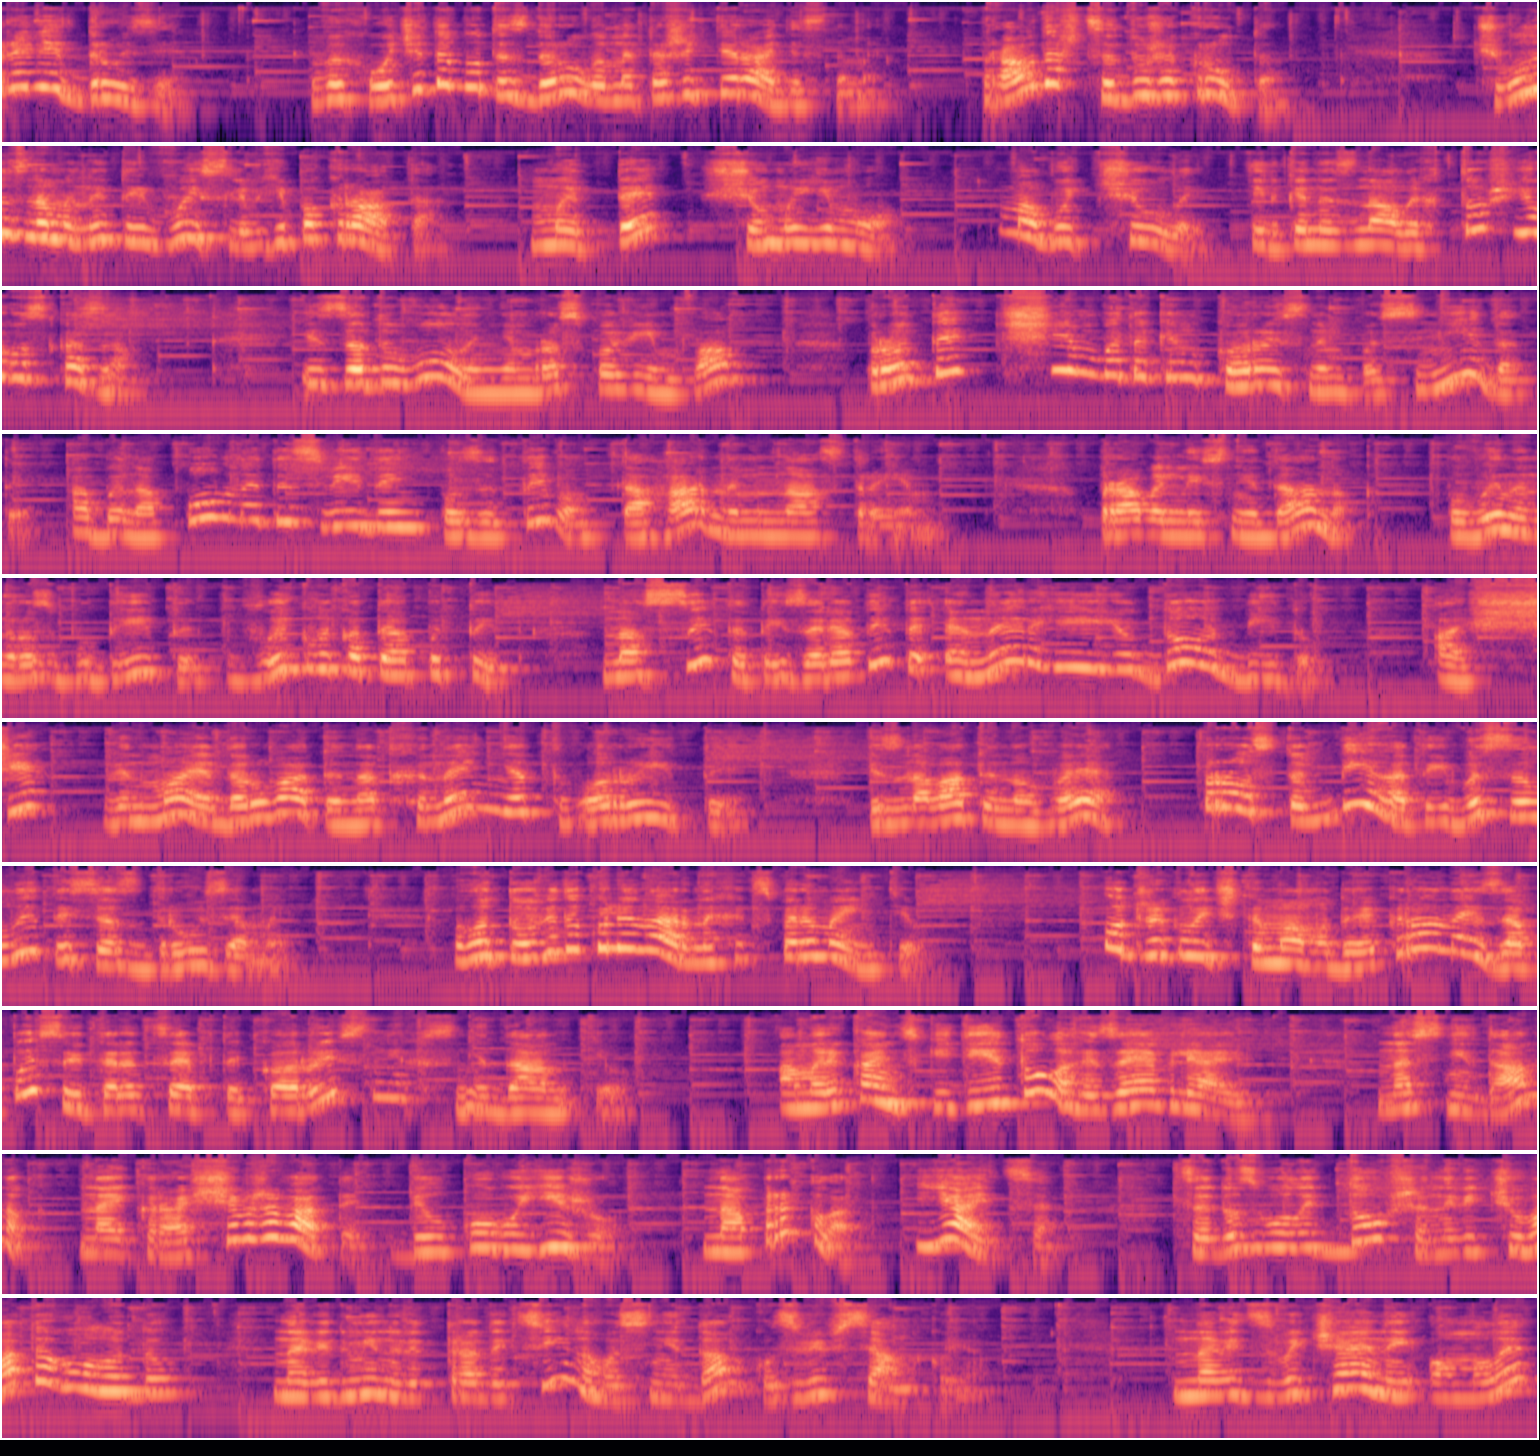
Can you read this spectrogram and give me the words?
Привіт, друзі! Ви хочете бути здоровими та життєрадісними? Правда ж це дуже круто? Чули знаменитий вислів Гіппократа Ми те, що ми їмо. Мабуть, чули, тільки не знали, хто ж його сказав. Із задоволенням розповім вам про те, чим би таким корисним поснідати, аби наповнити свій день позитивом та гарним настроєм. Правильний сніданок повинен розбудити, викликати апетит, наситити й зарядити енергією до обіду. А ще він має дарувати натхнення творити, пізнавати нове, просто бігати й веселитися з друзями. Готові до кулінарних експериментів? Отже, кличте маму до екрана і записуйте рецепти корисних сніданків. Американські дієтологи заявляють, на сніданок найкраще вживати білкову їжу, наприклад, яйця. Це дозволить довше не відчувати голоду, на відміну від традиційного сніданку з вівсянкою. Навіть звичайний омлет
